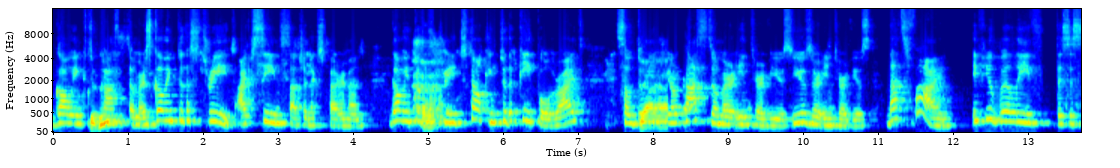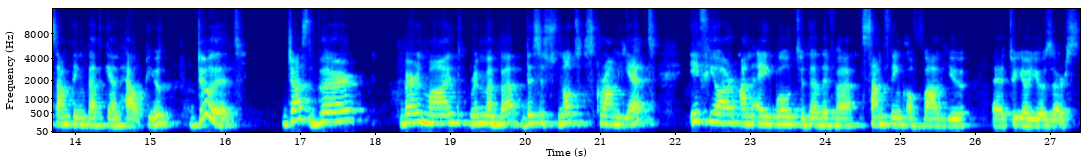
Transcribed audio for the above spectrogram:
going to mm-hmm. customers, going to the street, I've seen such an experiment, going to the street, talking to the people, right? So doing yeah. your customer interviews, user interviews, that's fine. If you believe this is something that can help you, do it. Just bear bear in mind, remember, this is not Scrum yet. If you are unable to deliver something of value uh, to your users,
